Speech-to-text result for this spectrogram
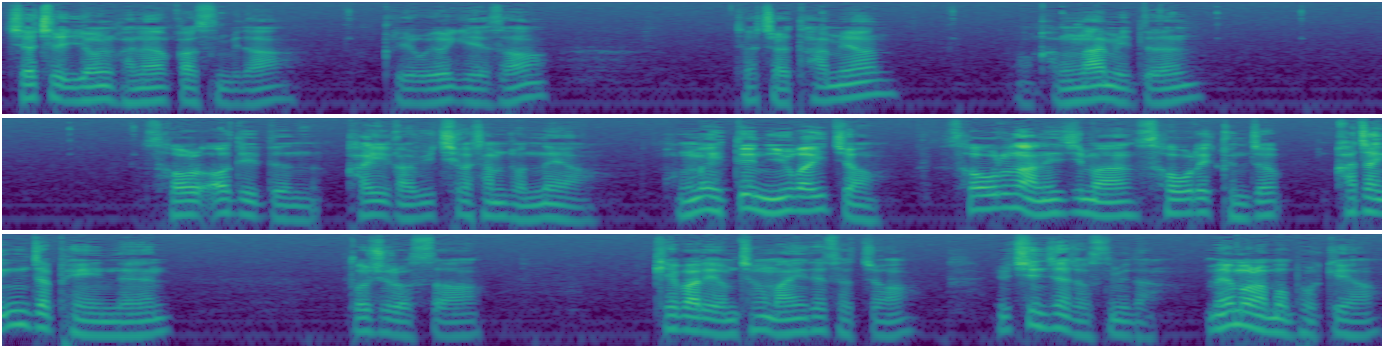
지하철 이용이 가능할 것 같습니다. 그리고 여기에서 지하철 타면 어, 강남이든 서울 어디든 가기가 위치가 참 좋네요. 광명이 뜬 이유가 있죠. 서울은 아니지만 서울에 근접 가장 인접해 있는 도시로서 개발이 엄청 많이 됐었죠. 위치는 진짜 좋습니다. 매물 한번 볼게요.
